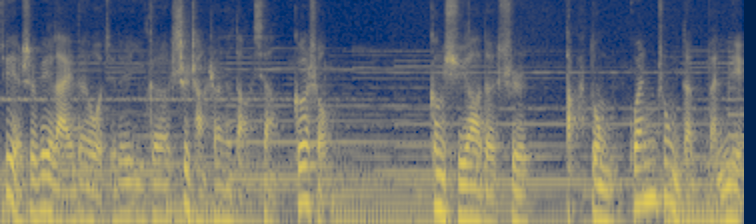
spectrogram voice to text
这也是未来的，我觉得一个市场上的导向。歌手更需要的是打动观众的本领。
